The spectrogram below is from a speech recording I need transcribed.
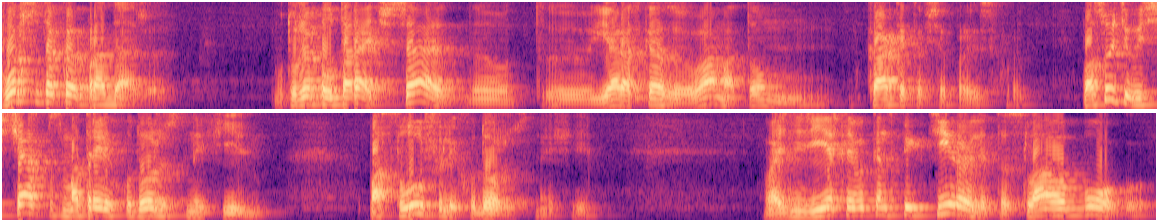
Вот что такое продажа. Вот уже полтора часа вот, э, я рассказываю вам о том, как это все происходит. По сути, вы сейчас посмотрели художественный фильм, послушали художественный фильм. Если вы конспектировали, то слава богу.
